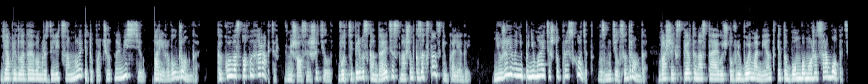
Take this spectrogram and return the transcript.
Я предлагаю вам разделить со мной эту почетную миссию», – парировал Дронга. «Какой у вас плохой характер?» – вмешался Решетилов. «Вот теперь вы скандалите с нашим казахстанским коллегой». Неужели вы не понимаете, что происходит? Возмутился Дронга. Ваши эксперты настаивают, что в любой момент эта бомба может сработать.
